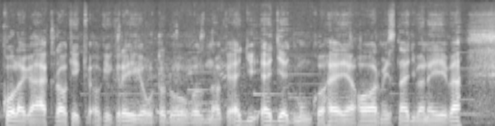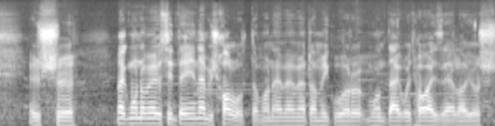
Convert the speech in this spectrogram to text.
kollégákra, akik, akik régóta dolgoznak egy-egy munkahelyen 30-40 éve, és Megmondom őszintén, én nem is hallottam a nevemet, amikor mondták, hogy Hajzel Lajos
